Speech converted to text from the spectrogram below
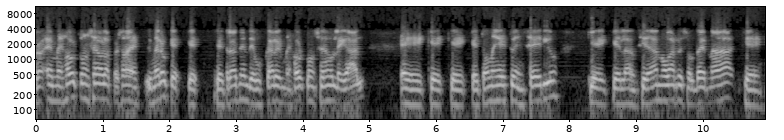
Pero el mejor consejo a las personas es primero que, que, traten de buscar el mejor consejo legal, eh, que, que, tomen esto en serio, que, la ansiedad no va a resolver nada, que,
